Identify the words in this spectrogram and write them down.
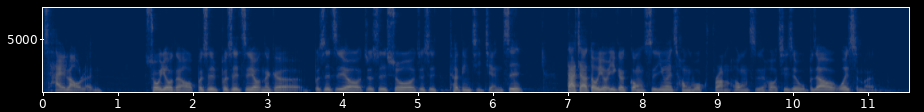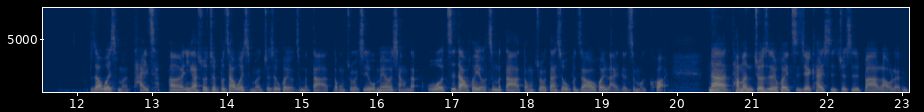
裁老人，所有的哦，不是不是只有那个，不是只有就是说就是特定几间，是大家都有一个共识，因为从 work from home 之后，其实我不知道为什么，不知道为什么台场呃，应该说就不知道为什么就是会有这么大的动作。其实我没有想到，我知道会有这么大的动作，但是我不知道会来的这么快。那他们就是会直接开始就是把老人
